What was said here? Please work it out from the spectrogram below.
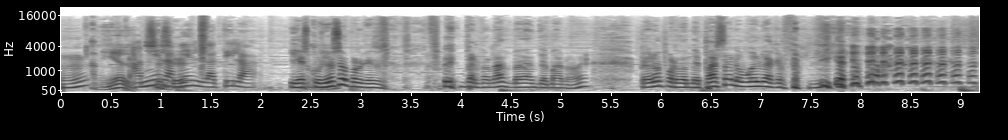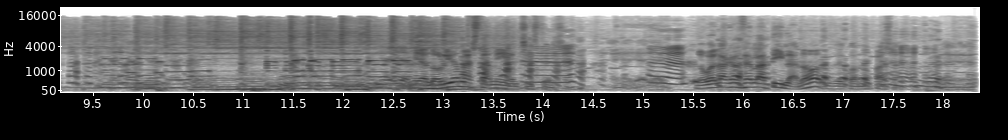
Mm. a miel. A miel, Sí, a sí. miel, la tila. Y es curioso porque, perdonadme de antemano, ¿eh? pero por donde pasa no vuelve a crecer ni Mira, dolióme hasta a mí el chiste. ese. No vuelve a crecer la tila, ¿no? De cuando pasa eh,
